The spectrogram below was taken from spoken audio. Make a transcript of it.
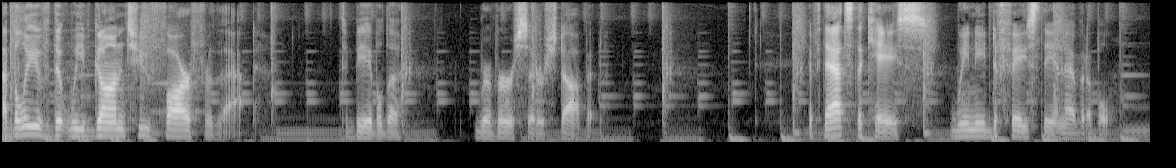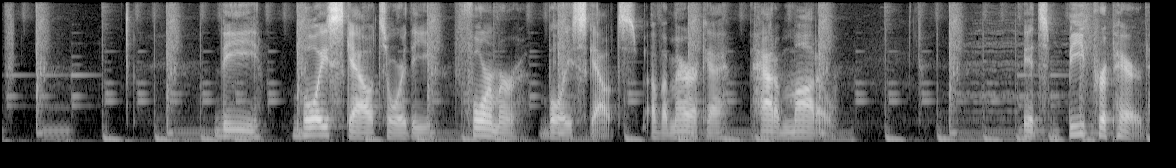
I believe that we've gone too far for that to be able to reverse it or stop it. If that's the case, we need to face the inevitable. The Boy Scouts, or the former Boy Scouts of America, had a motto it's be prepared.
